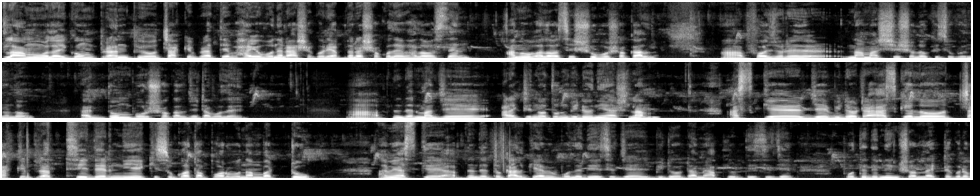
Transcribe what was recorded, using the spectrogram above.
আসসালামু আলাইকুম প্রাণপ্রিয় চাকরি প্রার্থী ভাই বোনেরা, আশা করি আপনারা সকলে ভালো আছেন। আমিও ভালো আছি। শুভ সকাল। ফজরের নামাজ শেষ হলো, কিছুক্ষণ হলো, একদম ভোর সকাল যেটা বলে। আপনাদের মাঝে আরেকটি নতুন ভিডিও নিয়ে আসলাম। আজকের যে ভিডিওটা, আজকে হলো চাকরি প্রার্থীদের নিয়ে কিছু কথা পর্ব নাম্বার টু। আমি আজকে, আপনাদের তো কালকে আমি বলে দিয়েছি যে, ভিডিওটা আমি আপলোড দিয়েছি যে প্রতিদিন ইনশাল্লাহ একটা করে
